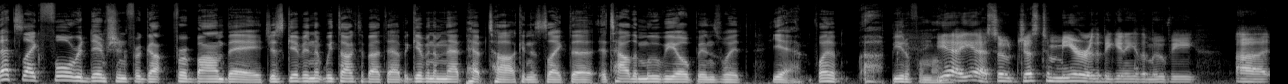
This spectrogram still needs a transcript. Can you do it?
that's like full redemption for Go- for Bombay. Just giving that we talked about that, but giving him that pep talk, and it's like the it's how the movie opens with yeah, what a ah, beautiful moment. Yeah, yeah. So just to mirror the beginning of the movie, uh,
